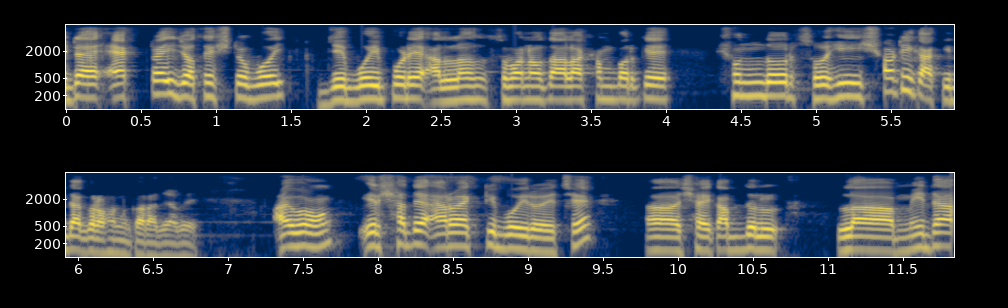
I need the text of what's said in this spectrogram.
এটা একটাই যথেষ্ট বই, যে বই পড়ে আল্লাহ ওয়া সম্পর্কে সুন্দর, সহি, সঠিক আকিদা গ্রহণ করা যাবে। এবং এর সাথে আরও একটি বই রয়েছে শেখ আব্দুল্লাহ মিধা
